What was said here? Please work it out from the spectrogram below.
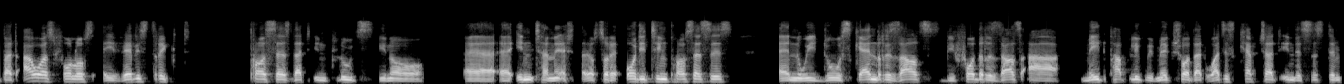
but ours follows a very strict process that includes, you know, uh, uh, internet, uh, sorry, auditing processes, and we do scan results before the results are made public. We make sure that what is captured in the system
